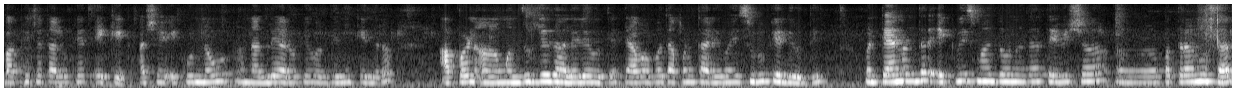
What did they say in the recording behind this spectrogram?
बाकीच्या तालुक्यात एक एक असे एकूण नऊ नागरी आरोग्यवर्धिनी केंद्र आपण मंजूर जे झालेले होते त्याबाबत आपण कार्यवाही सुरू केली होती. पण त्यानंतर एकवीस मार्च दोन हजार तेवीसच्या पत्रानुसार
